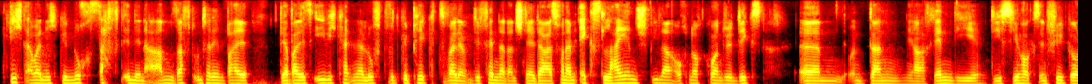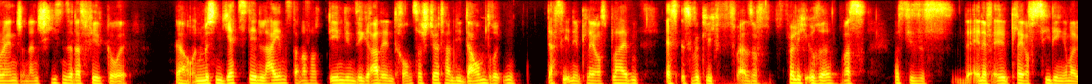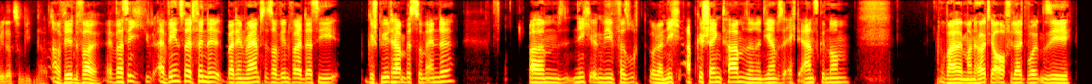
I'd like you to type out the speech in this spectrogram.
kriegt aber nicht genug Saft in den Armen, Saft unter den Ball. Der Ball ist Ewigkeit in der Luft, wird gepickt, weil der Defender dann schnell da ist. Von einem Ex-Lions-Spieler auch noch, Quandre Dix. Ähm, und dann ja, rennen die, die Seahawks in Field Goal Range und dann schießen sie das Field Goal. Ja, und müssen jetzt den Lions dann auch noch den, den sie gerade den Traum zerstört haben, die Daumen drücken, dass sie in den Playoffs bleiben. Es ist wirklich also völlig irre, was, was dieses NFL Playoff Seeding immer wieder zu bieten hat. Auf jeden Fall. Was ich erwähnenswert finde bei den Rams ist auf jeden Fall, dass sie gespielt haben bis zum Ende. Ähm, nicht irgendwie versucht oder nicht abgeschenkt haben, sondern die haben es echt ernst genommen. Weil man hört ja auch, vielleicht wollten sie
